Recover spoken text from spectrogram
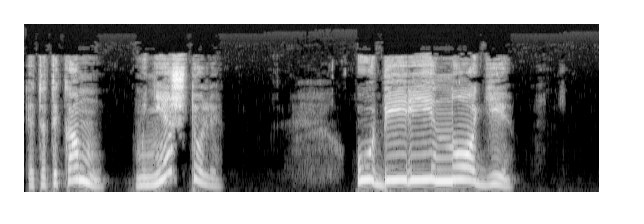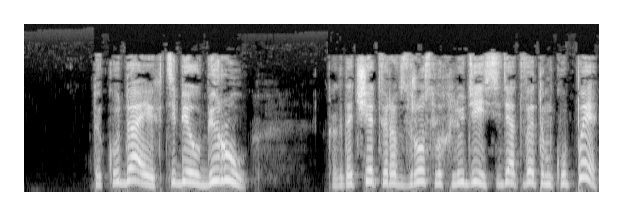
Это ты кому? Мне, что ли? Убери ноги! Да куда я их тебе уберу? Когда четверо взрослых людей сидят в этом купе,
